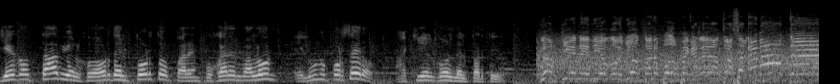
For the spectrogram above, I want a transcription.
llega Octavio, el jugador del Porto, para empujar el balón, el 1 por 0. Aquí el gol del partido. Lo tiene Diogo Jota, no pudo pegarle atrás el remate.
